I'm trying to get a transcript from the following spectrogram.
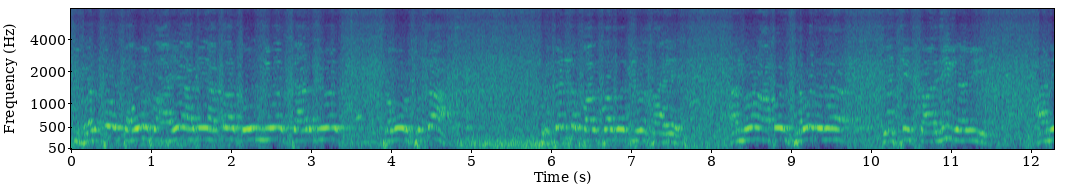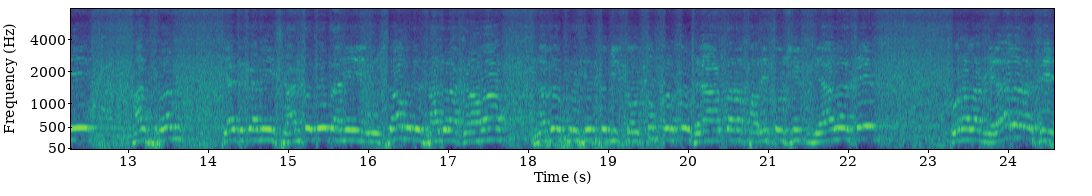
की भरपूर पाऊस आहे आणि आता दोन दिवस चार दिवस समोर सुद्धा प्रचंड पावसाचा दिवस आहे. आणि म्हणून आपण सर्वजण त्याची काळजी घ्यावी आणि हा सण या ठिकाणी शांततेत आणि उत्साहामध्ये साजरा करावा. नगर परिषदचं मी कौतुक करतो. खऱ्या अर्थाला पारितोषिक मिळालं असेल कोणाला मिळालं नसेल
